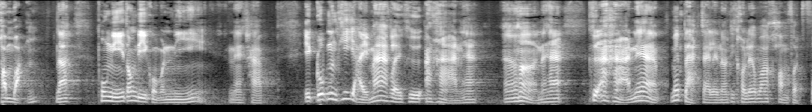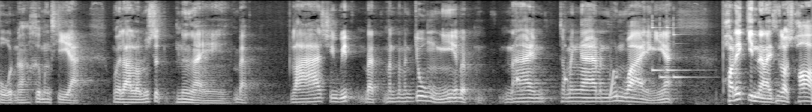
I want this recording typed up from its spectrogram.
ความหวังนะพรุ่งนี้ต้องดีกว่าวันนี้นะครับ อีกกลุ่มหนึ่งที่ใหญ่มากเลยคืออาหารฮะนะฮะ คืออาหารเนี่ยไม่แปลกใจเลยเนาะที่เขาเรียกว่า comfort food เนาะคือบางทีอะเวลาเรารู้สึกเหนื่อยแบบล้าชีวิตแบบมันมันยุ่งอย่างนี้แบบนายทำงานมันวุ่นวายอย่างเงี้ยพอได้กินอะไรที่เราชอบ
